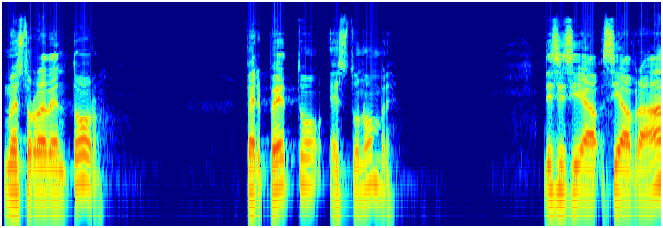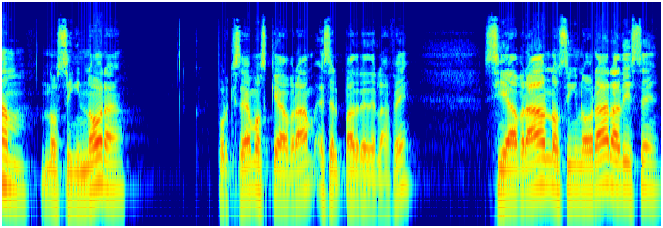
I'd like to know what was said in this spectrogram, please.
nuestro Redentor. Perpetuo es tu nombre. Dice, si, si Abraham nos ignora, porque sabemos que Abraham es el padre de la fe, si Abraham nos ignorara, dice,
